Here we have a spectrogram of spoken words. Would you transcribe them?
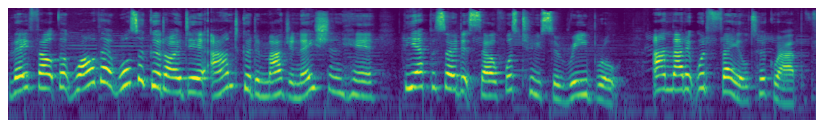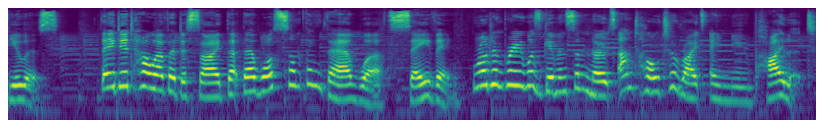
They felt that while there was a good idea and good imagination here, the episode itself was too cerebral, and that it would fail to grab viewers. They did, however, decide that there was something there worth saving. Roddenberry was given some notes and told to write a new pilot.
